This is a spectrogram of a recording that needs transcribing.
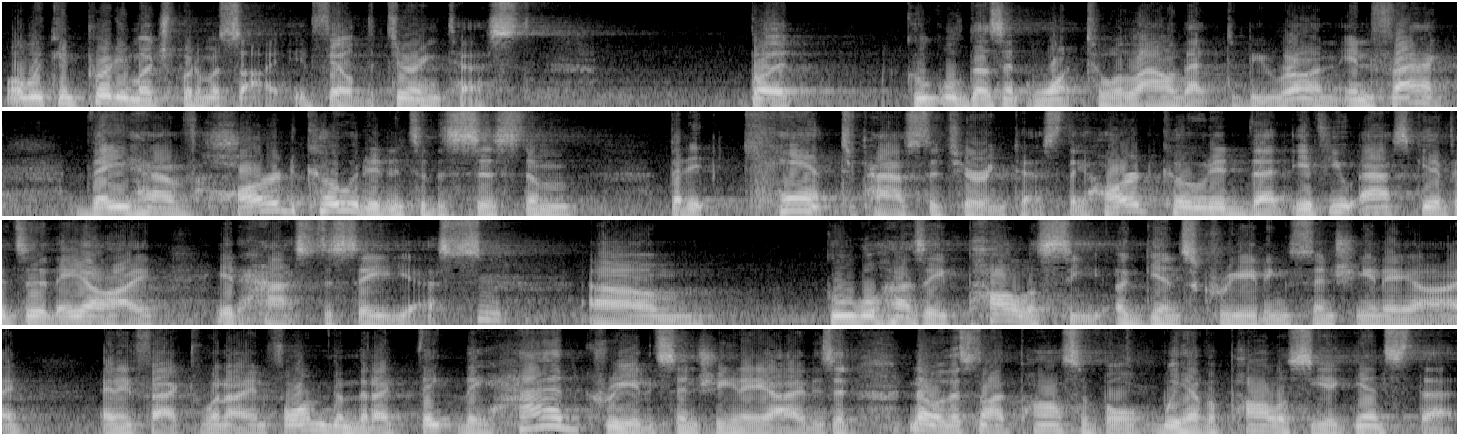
well, we can pretty much put them aside. It failed the Turing test. But Google doesn't want to allow that to be run. In fact, they have hard coded into the system that it can't pass the Turing test. They hard coded that if you ask it if it's an AI, it has to say yes. Hmm. Um, Google has a policy against creating sentient AI and in fact, when I informed them that I think they had created sentient AI, they said, no, that's not possible. We have a policy against that.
